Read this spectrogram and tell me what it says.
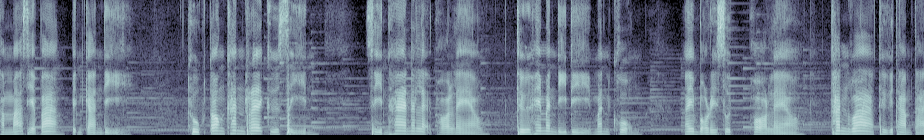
ธรรมะเสียบ้างเป็นการดี ถูกต้องขั้นแรกคือศีล ศีลห้านั่นแหละพอแล้ว ถือให้มันดีๆ มั่นคง ให้บริสุทธิ์พอแล้ว ท่านว่าถือตามฐา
